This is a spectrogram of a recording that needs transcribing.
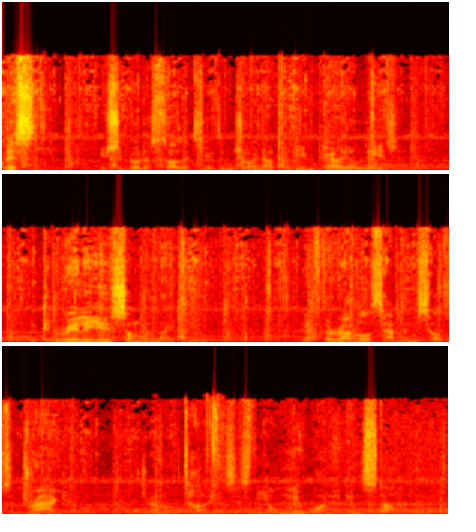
Listen, you should go to Solitude and join up with the Imperial Legion. We could really use someone like you. And if the rebels have themselves a dragon, General Tullius is the only one who can stop them.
